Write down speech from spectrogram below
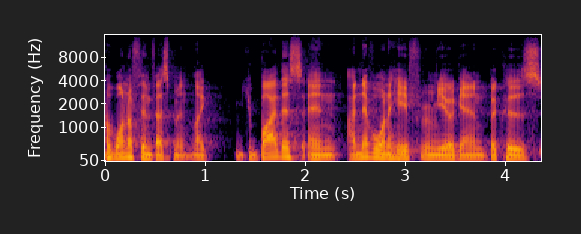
a one-off investment like you buy this and i never want to hear from you again because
